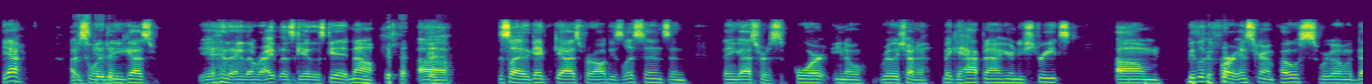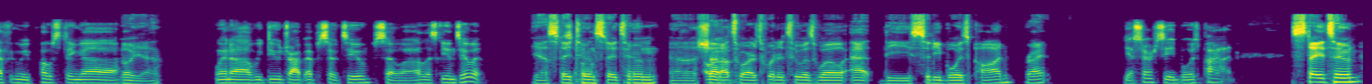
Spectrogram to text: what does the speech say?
yeah, I Let's just want to thank you guys. Yeah, right. Let's get it. Let's get it now. Uh, just like thank you guys for all these listens and thank you guys for the support. You know, really trying to make it happen out here in these streets. Um, be looking for our Instagram posts. We're going to definitely be posting uh Oh yeah. when uh we do drop episode two. So uh let's get into it. Yeah, stay So- tuned, stay tuned. Uh shout yeah. out to our Twitter too as well at the City Boys Pod, right? Yes, sir. See boys pod. Stay tuned.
